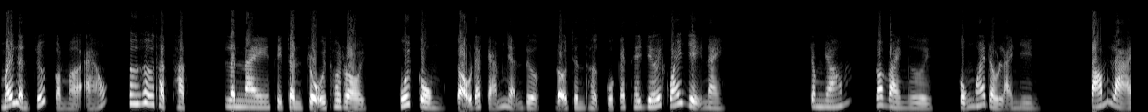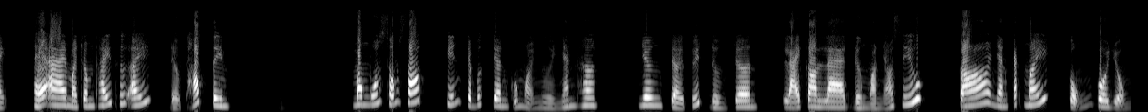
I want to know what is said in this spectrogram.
Mấy lần trước còn mờ ảo, hư hư thật thật. Lần này thì trần trụi thôi rồi cuối cùng cậu đã cảm nhận được độ chân thực của cái thế giới quái dị này. Trong nhóm có vài người cũng ngoái đầu lại nhìn. Tóm lại hễ ai mà trông thấy thứ ấy đều thót tim. Mong muốn sống sót khiến cho bước chân của mọi người nhanh hơn. Nhưng trời tuyết đường trên lại còn là đường mòn nhỏ xíu. Có nhanh cách mấy cũng vô dụng.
